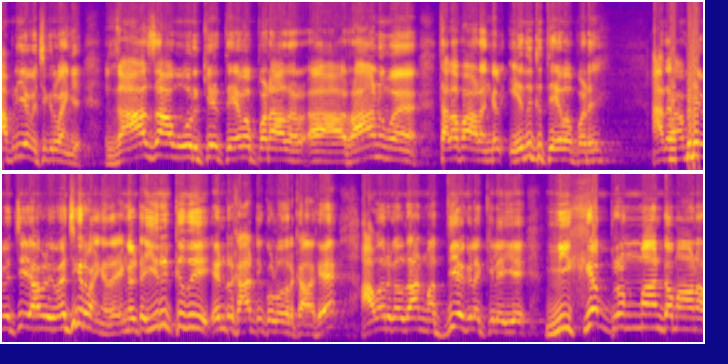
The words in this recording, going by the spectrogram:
அப்படியே வச்சுக்கிருவாங்க. காசா ஊருக்கே தேவைப்படாத இராணுவ ராணுவ தளபாடங்கள் எதுக்கு தேவைப்படும் அதை அப்படியே வச்சு அப்படி வச்சுக்கிறவாங்க அதை எங்கள்கிட்ட இருக்குது என்று காட்டிக்கொள்வதற்காக அவர்கள் தான் மத்திய கிழக்கிலேயே மிக பிரம்மாண்டமான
